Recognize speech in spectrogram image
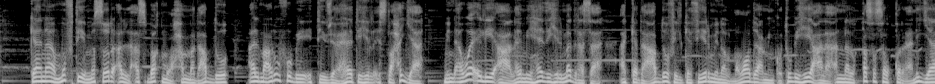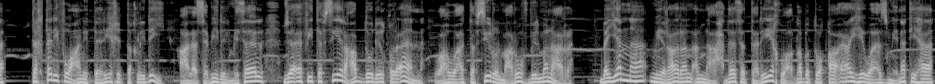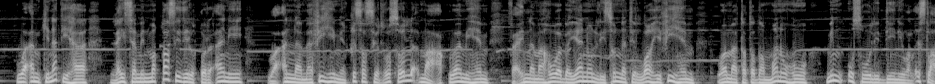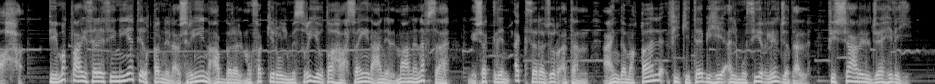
كان مفتي مصر الأسبق محمد عبده المعروف باتجاهاته الإصلاحية. من أوائل أعلام هذه المدرسة أكد عبده في الكثير من المواضع من كتبه على أن القصص القرآنية تختلف عن التاريخ التقليدي. على سبيل المثال جاء في تفسير عبده للقرآن وهو التفسير المعروف بالمنار. بينا مرارا أن أحداث التاريخ وضبط وقائعه وأزمنتها وأمكنتها ليس من مقاصد القرآن وأن ما فيه من قصص الرسل مع أقوامهم فإنما هو بيان لسنة الله فيهم وما تتضمنه من أصول الدين والإصلاح. في مطلع ثلاثينيات القرن العشرين عبر المفكر المصري طه حسين عن المعنى نفسه بشكل أكثر جرأة عندما قال في كتابه المثير للجدل في الشعر الجاهلي.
